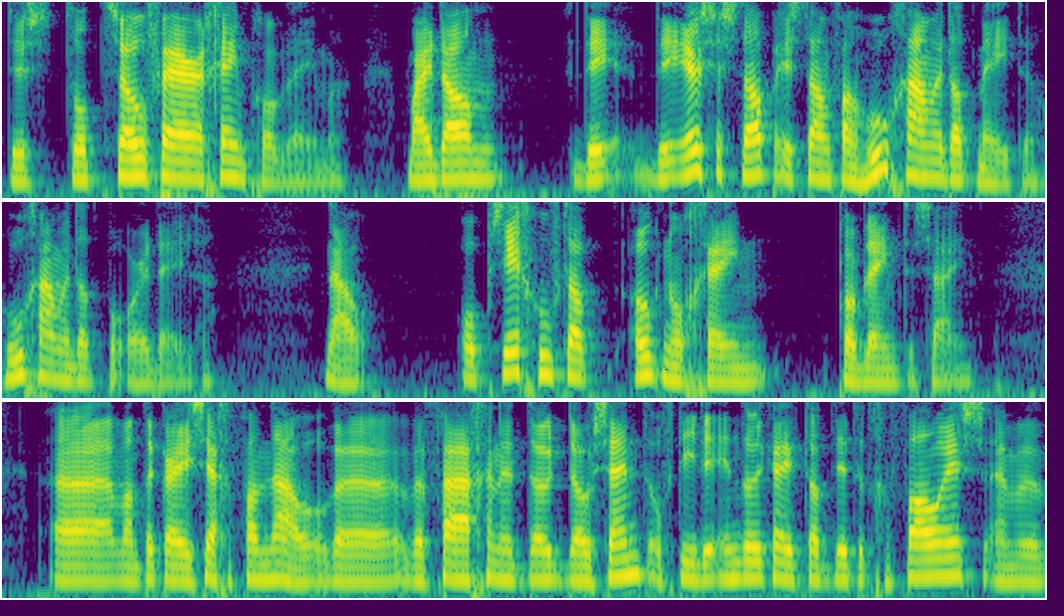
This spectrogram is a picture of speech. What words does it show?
Dus tot zover geen problemen. Maar dan, de, de eerste stap is dan van hoe gaan we dat meten? Hoe gaan we dat beoordelen? Nou, op zich hoeft dat ook nog geen probleem te zijn. Uh, want dan kan je zeggen van nou, we, we vragen het do docent of die de indruk heeft dat dit het geval is. En we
